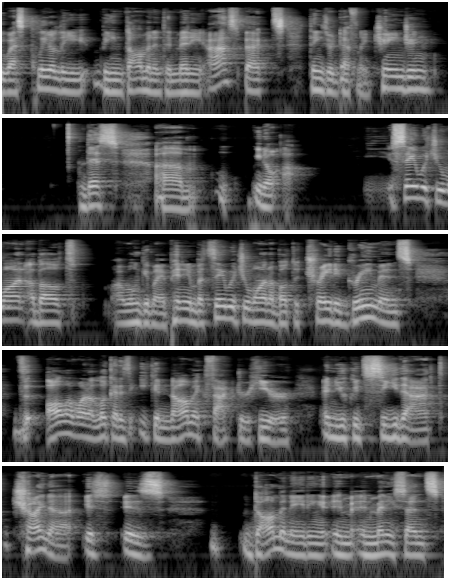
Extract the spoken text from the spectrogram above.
US clearly being dominant in many aspects. Things are definitely changing. This, um, you know, uh, say what you want about, I won't give my opinion, but say what you want about the trade agreements. The, all I want to look at is the economic factor here, and you could see that China is is dominating in in many sense,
